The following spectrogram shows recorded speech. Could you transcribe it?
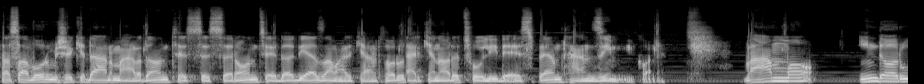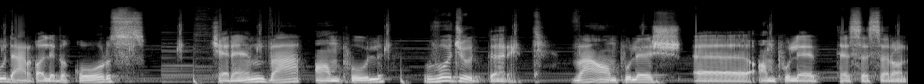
تصور میشه که در مردان تستوسترون تعدادی از عملکردها رو در کنار تولید اسپرم تنظیم می‌کنه. و اما این دارو در قالب قرص، کرم و آمپول وجود داره و آمپولش آمپول تستوسترون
